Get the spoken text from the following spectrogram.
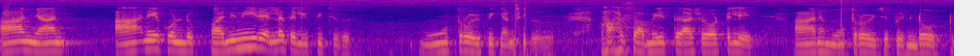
ആ ഞാൻ ആനയെ കൊണ്ട് പനിനീരല്ല തെളിപ്പിച്ചത് മൂത്രം ഒഴിപ്പിക്കുകയാണ് ചെയ്തത്. ആ സമയത്ത് ആ ഷോട്ടിൽ ആന മൂത്രം ഒഴിച്ച് പിണ്ടോട്ടു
